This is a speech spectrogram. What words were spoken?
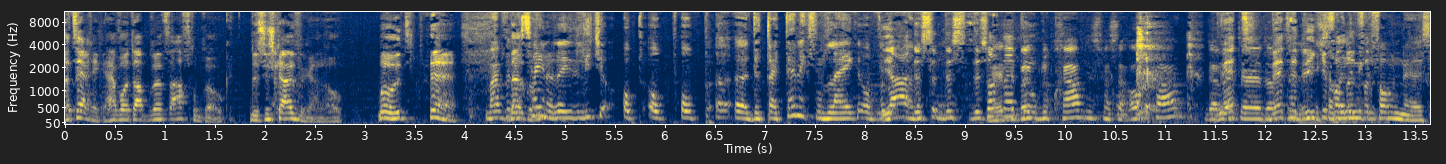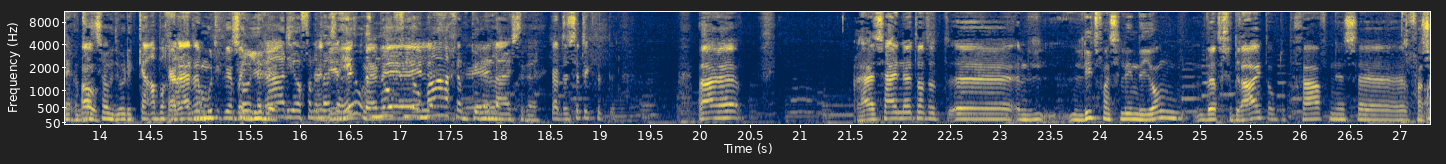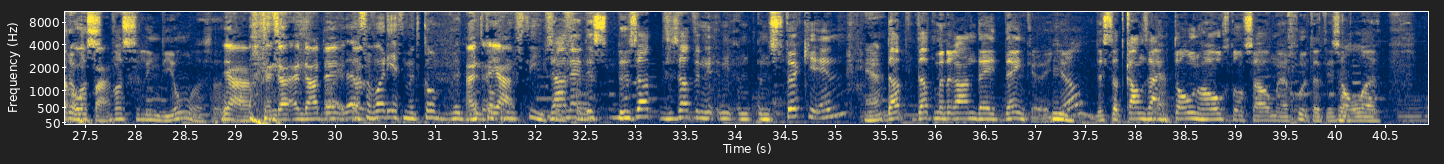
Dat zeg ik, hij wordt abrupt afgebroken. Dus de schuiven gaan open. Maar goed. Maar wat je nou? Dat je het liedje op, op, op eh, eh, de Titanic vond lijken? Op, Ja, dus, dus er zat Ja, net de, een... op de begrafenis van zijn opa. Daar Werd- eh, dat- werd het liedje van de microfoon zeggen dat Oh. zo door de kabel Ja, gaat. nou, dan moet ik weer zo bij in de radio van de mensen heel veel mager kunnen luisteren. Ja, daar zit ik... Maar eh, hij zei net dat het eh, een lied van Celine Dion werd gedraaid op de begrafenis eh, van Oh, zijn dat was, opa. was Celine Dion was dat. Ja, en, daar en daar deed... Daar- verwar die even met, com met, met En, ja. Thieves. Ja, nee, dus, er zat, er zat een, een, een stukje in Ja. dat, dat me eraan deed denken, weet je wel? Dus dat kan zijn toonhoogte of zo, maar goed, dat is al eh,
